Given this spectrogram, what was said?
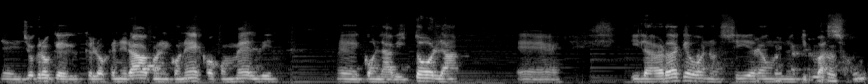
Eh, yo creo que, lo generaba con el Conejo, con Melvin, eh, con la Vitola. Eh, y la verdad que, bueno, sí era un equipazo.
